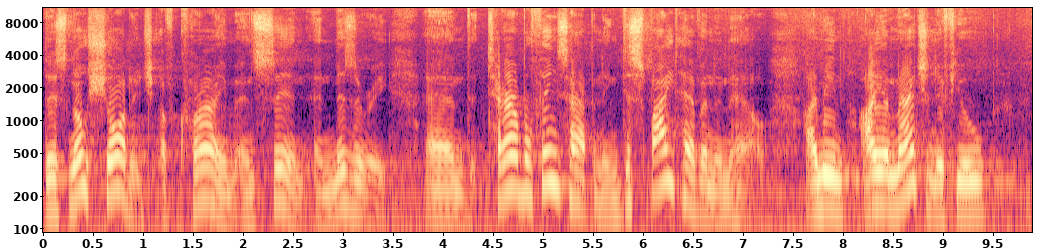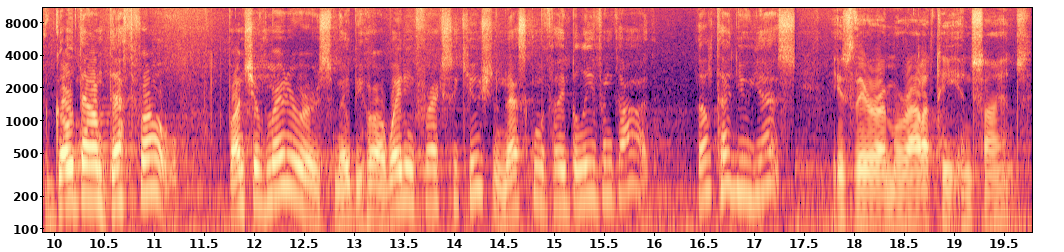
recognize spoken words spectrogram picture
there's no shortage of crime and sin and misery and terrible things happening despite heaven and hell. I mean, I imagine if you go down death row. A bunch of murderers, maybe, who are waiting for execution, and ask them if they believe in God. They'll tell you yes. Is there a morality in science?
